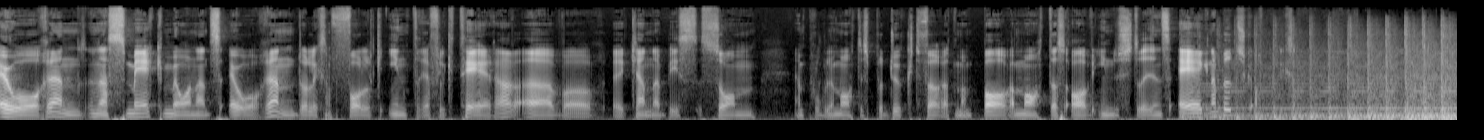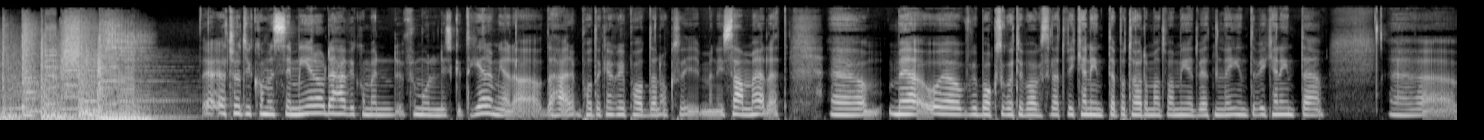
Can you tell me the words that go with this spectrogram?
åren, den här smekmånadsåren då liksom folk inte reflekterar över eh, cannabis som en problematisk produkt för att man bara matas av industrins egna budskap. Liksom. Jag tror att vi kommer se mer av det här. Vi kommer förmodligen diskutera mer av det här, både kanske i podden också, i, men i samhället. Eh, men jag, och jag vill också gå tillbaka till att vi kan inte, på tal om att vara medveten eller inte, vi kan inte eh,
